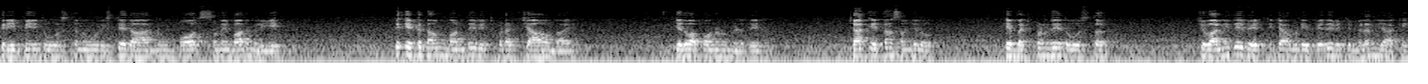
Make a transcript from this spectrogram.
ਕਰੀਬੀ ਦੋਸਤ ਨੂੰ, ਰਿਸ਼ਤੇਦਾਰ ਨੂੰ ਬਹੁਤ ਸਮੇਂ ਬਾਅਦ ਮਿਲੀਏ। ਤੇ ਇੱਕਦਮ ਮਨ ਦੇ ਵਿੱਚ ਬੜਾ ਚਾਹ ਆਉਂਦਾ ਹੈ ਜਦੋਂ ਆਪਾਂ ਉਹਨਾਂ ਨੂੰ ਮਿਲਦੇ ਹਾਂ। ਜਾਂ ਇਦਾਂ ਸਮਝ ਲਓ ਕਿ ਬਚਪਨ ਦੇ ਦੋਸਤ ਜਵਾਨੀ ਦੇ ਵਿੱਚ ਜਾਂ ਵਡੇਪੇ ਦੇ ਵਿੱਚ ਮਿਲਣ ਜਾ ਕੇ,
